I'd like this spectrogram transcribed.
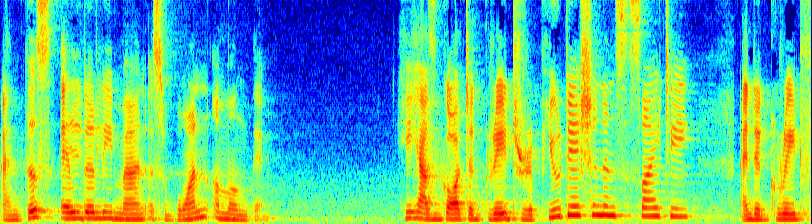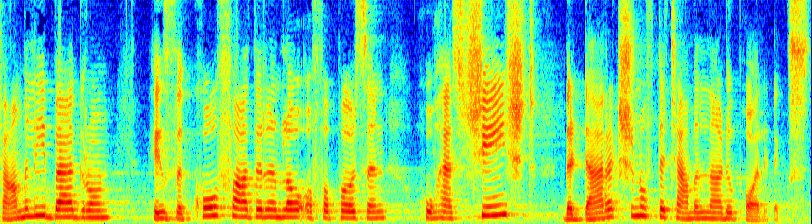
and this elderly man is one among them. He has got a great reputation in society and a great family background. He is the co father in law of a person who has changed the direction of the Tamil Nadu politics.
